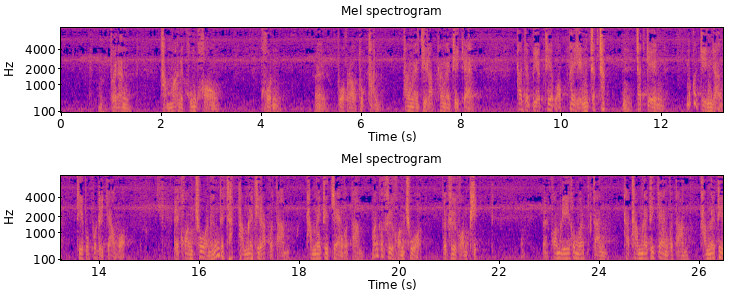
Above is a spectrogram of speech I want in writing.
ำเพราะนั้นธรรมะเนี่ยคุ้มครองคนพวกเราทุกท่าน ทั้งในที่รับทั้งในที่แจ้ง ถ้าจะเปรียบเทียบออกให้เห็นชัดๆชัดเจน มันก็จริงอย่างที่พระพุทธเจ้าบอกไอ้ความชั่วหนึ่งจะทำในที่รับก็ตามทำในที่แจ้งก็ตาม มันก็คือความชั่วก็คือความผิด ความดีก็เหมือนกัน ถ้าทำในที่แจ้งก็ตามทำในที่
